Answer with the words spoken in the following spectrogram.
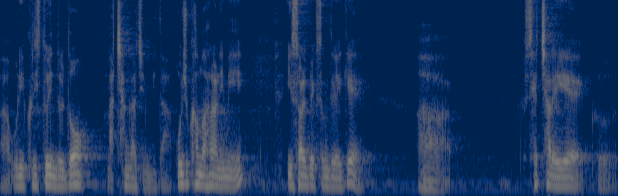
아, 우리 그리스도인들도 마찬가지입니다. 오죽하면 하나님이 이스라엘 백성들에게 아, 그세 차례의 그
